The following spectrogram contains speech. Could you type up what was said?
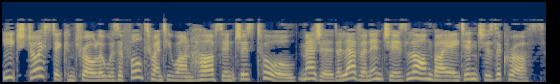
Each joystick controller was a full 21 halves inches tall, measured 11 inches long by 8 inches across,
